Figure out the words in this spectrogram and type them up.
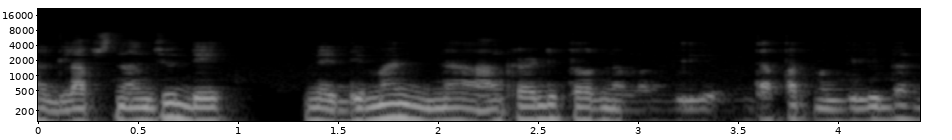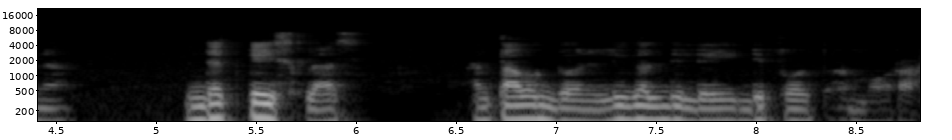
nag-lapse na ang due date, may demand na ang creditor na mag dapat mag-deliver na, In that case class, ang tawag doon legal delay, default, or mora.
